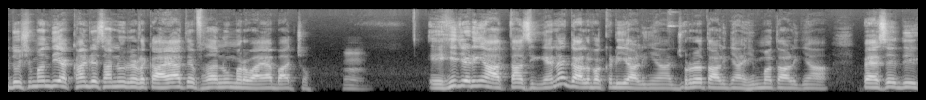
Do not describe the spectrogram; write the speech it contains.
ਦੁਸ਼ਮਣ ਦੀ ਅੱਖਾਂ 'ਚ ਸਾਨੂੰ ਰੜਕਾਇਆ ਤੇ ਸਾਨੂੰ ਮਰਵਾਇਆ ਬਾਅਦ ਚੋਂ। ਇਹੀ ਜਿਹੜੀਆਂ ਆਦਤਾਂ ਸੀਗੀਆਂ ਨਾ ਗੱਲ ਵਕੜੀ ਵਾਲੀਆਂ ਜੁਰਤ ਵਾਲੀਆਂ ਹਿੰਮਤ ਵਾਲੀਆਂ ਪੈਸੇ ਦੀ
